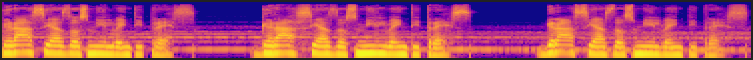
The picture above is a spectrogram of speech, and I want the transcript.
Gracias 2023. Gracias 2023. Gracias 2023.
